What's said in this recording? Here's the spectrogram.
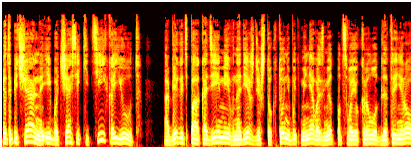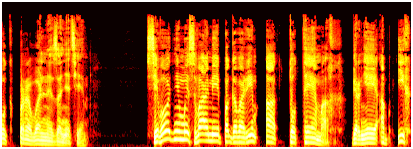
Это печально, ибо часики тикают, а бегать по академии в надежде, что кто-нибудь меня возьмет под свое крыло для тренировок – провальное занятие. Сегодня мы с вами поговорим о тотемах, вернее, об их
